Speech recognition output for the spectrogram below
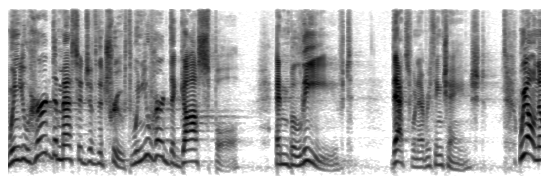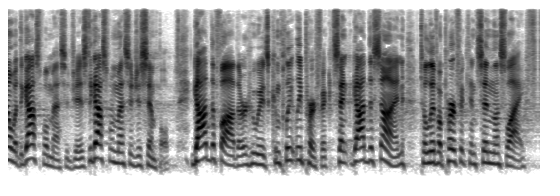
When you heard the message of the truth, when you heard the gospel and believed, that's when everything changed. We all know what the gospel message is. The gospel message is simple God the Father, who is completely perfect, sent God the Son to live a perfect and sinless life.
